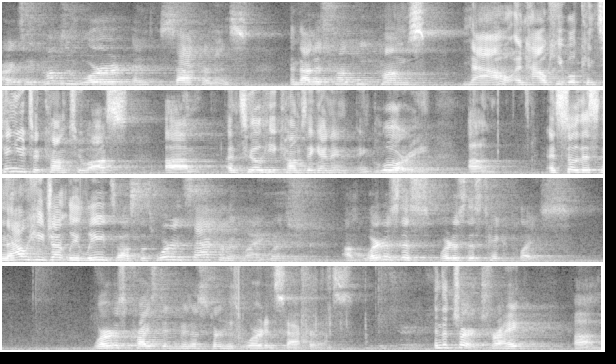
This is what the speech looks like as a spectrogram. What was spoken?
All right, so he comes in word and sacraments, and that is how he comes now and how he will continue to come to us um, until he comes again in, in glory. Um, and so this now he gently leads us, this word and sacrament language, um, where, does this, where does this take place? Where does Christ administer his word and sacraments? In the church, right? Um,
